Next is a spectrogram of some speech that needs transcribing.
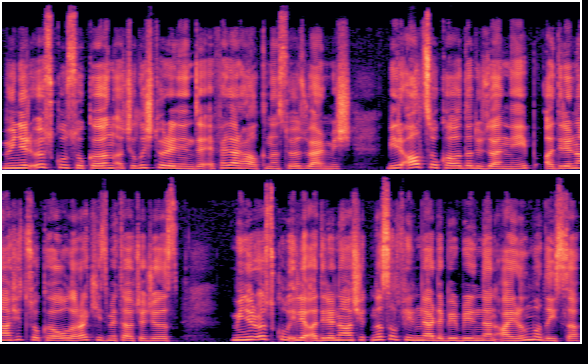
Münir Özkul Sokağı'nın açılış töreninde Efeler halkına söz vermiş, bir alt sokağı da düzenleyip Adile Naşit Sokağı olarak hizmete açacağız. Münir Özkul ile Adile Naşit nasıl filmlerde birbirinden ayrılmadıysa,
